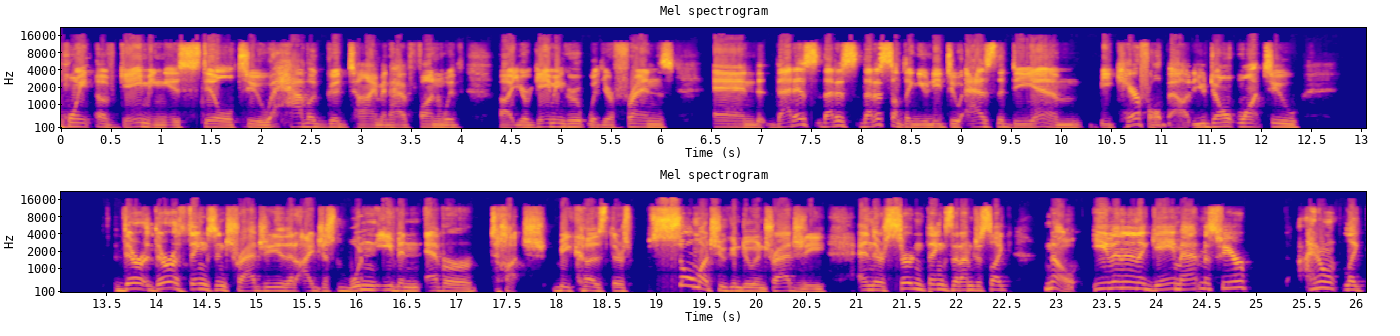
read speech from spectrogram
point of gaming is still to have a good time and have fun with uh, your gaming group with your friends. And that is that is that is something you need to as the dm be careful about. You don't want to there there are things in tragedy that i just wouldn't even ever touch because there's so much you can do in tragedy. And there's certain things that i'm just like no even in a game atmosphere i don't like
